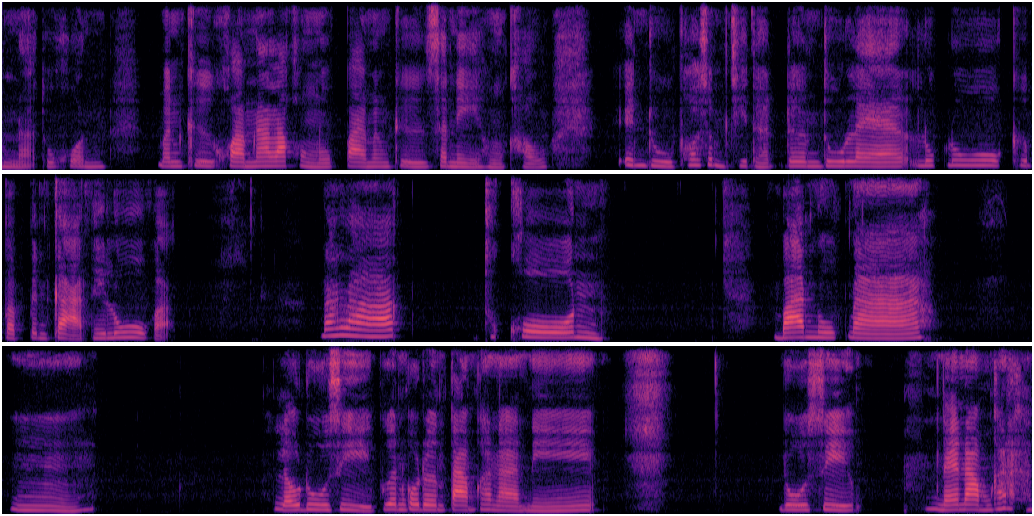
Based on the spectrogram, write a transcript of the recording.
นนะทุกคนมันคือความน่ารักของนกปายมันคือเสน่ห์ของเขา เอ็นดูพ่อสมจิตอะเดินดูแลลูกๆ คือแบบเป็นกาดให้ลูกอะน่ารัก ทุกคน บ้านนุกนะ อืม แล้วดูสิ เพื่อนเขาเดินตามขนาดนี้ ดูสิ แนะนำขนาด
